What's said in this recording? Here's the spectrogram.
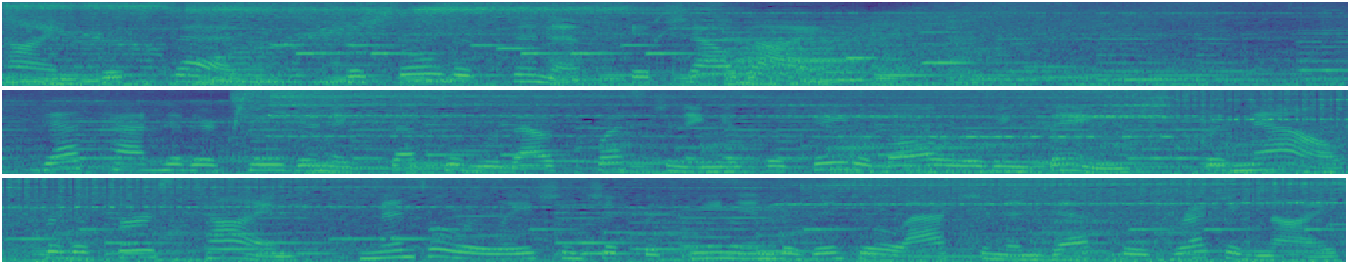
times which said, The soul that sinneth, it shall die. Death had hitherto been accepted without questioning as the fate of all living things, but now, for the first time, mental relationship between individual action and death was recognized,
